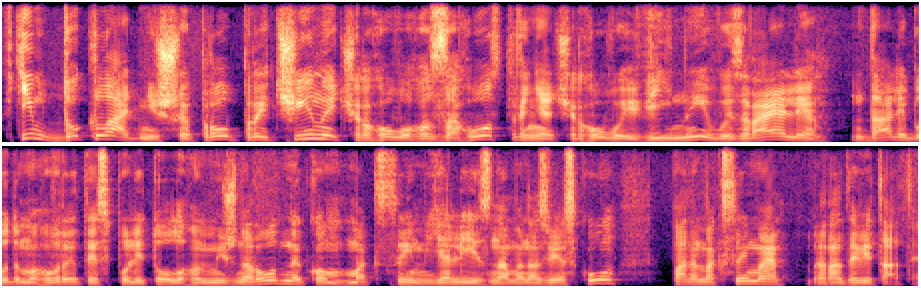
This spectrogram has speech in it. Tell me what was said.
Втім, докладніше про причини чергового загострення чергової війни в Ізраїлі далі будемо говорити з політологом міжнародником Максим Ялі з нами на зв'язку. Пане Максиме, радий вітати.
